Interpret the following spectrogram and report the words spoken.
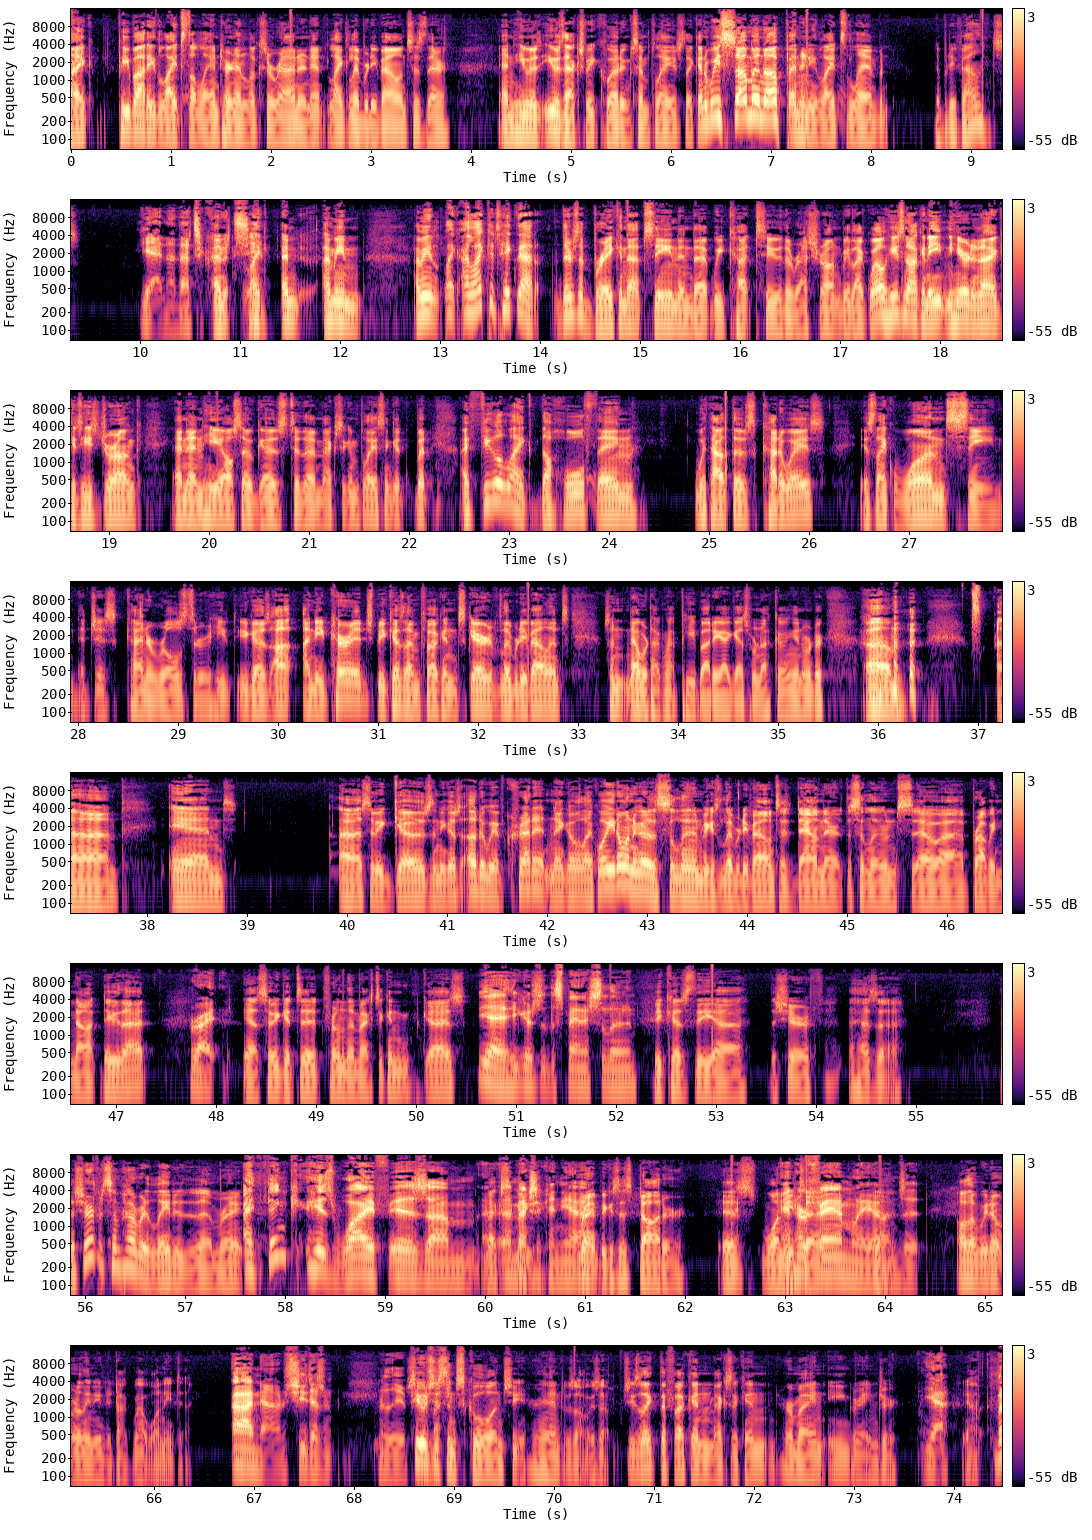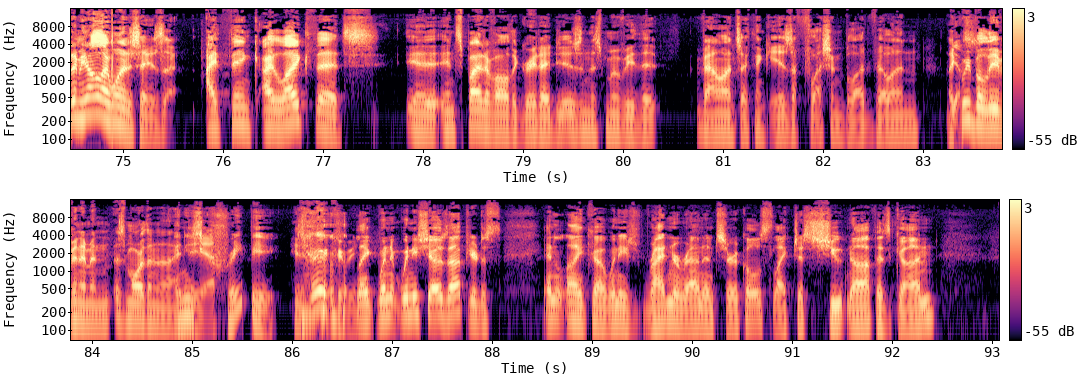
Like Peabody lights the lantern and looks around, and it like Liberty Valance is there. And he was he was actually quoting some place like, and we summon up, and then he lights the lamp, and Liberty Valance. yeah, no, that's a great and scene. like and i mean i mean like i like to take that there's a break in that scene and that we cut to the restaurant and be like well he's not going to eat in here tonight because he's drunk and then he also goes to the mexican place and get but i feel like the whole thing without those cutaways is like one scene that just kind of rolls through he, he goes uh, i need courage because i'm fucking scared of liberty valance so now we're talking about peabody i guess we're not going in order um, um and uh, so he goes and he goes, "Oh, do we have credit?" And they go like, "Well, you don't want to go to the saloon because Liberty Valance is down there at the saloon, so uh, probably not do that." right. Yeah, so he gets it from the Mexican guys Yeah, he goes to the Spanish saloon. because the uh, the sheriff has a the sheriff is somehow related to them, right? I think his wife is um Mexican. a Mexican, yeah. Right, because his daughter is Juanita. And her family Yeah. owns it. Although we don't really need to talk about Juanita. Uh no, she doesn't really. She was much. just in school and she her hand was always up. She's like the fucking Mexican Hermione E. Granger. Yeah. Yeah. But I mean, all I wanted to say is I think I like that in spite of all the great ideas in this movie, that Valance, I think, is a flesh and blood villain. Like, Yes. we believe in him and as more than an idea. And he's creepy. He's, very creepy. like when when he shows up, you're just and like uh, when he's riding around in circles, like just shooting off his gun,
